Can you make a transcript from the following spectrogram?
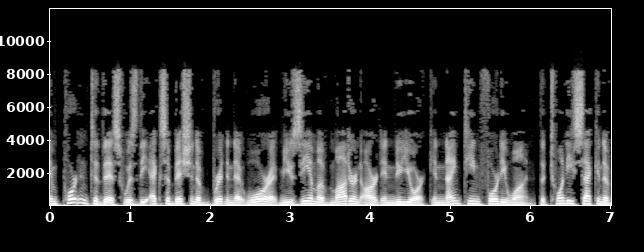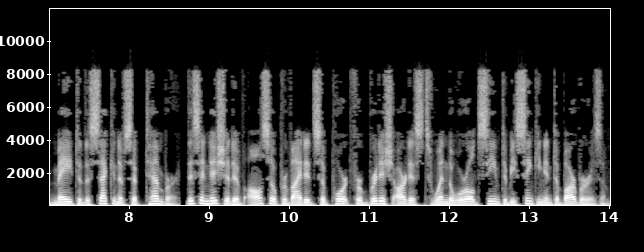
Important to this was the exhibition of Britain at War at Museum of Modern Art in New York in 1941, the 22nd of May to the 2nd of September. This initiative also provided support for British artists when the world seemed to be sinking into barbarism.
